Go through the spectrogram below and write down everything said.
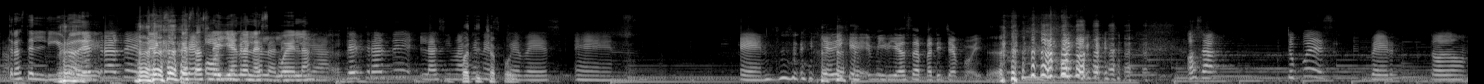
Detrás del libro de... detrás de, texto que estás leyendo en la escuela. Detrás de las imágenes que ves en. en ya dije mi diosa Pati Chapoy. o sea, tú puedes ver todo.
